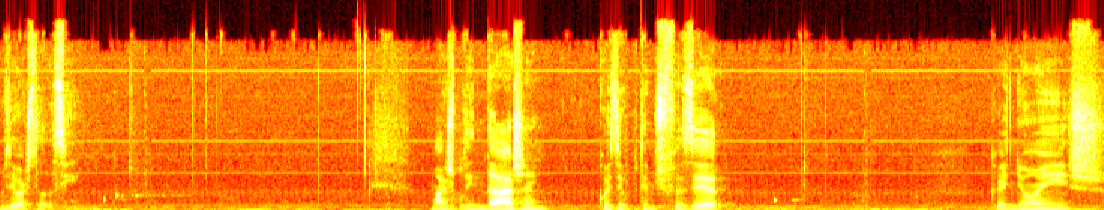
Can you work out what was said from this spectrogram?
Mas eu gosto dele assim. Mais blindagem. Coisa que podemos fazer. Canhões.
